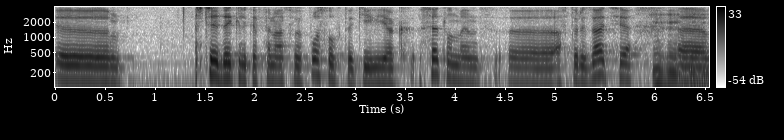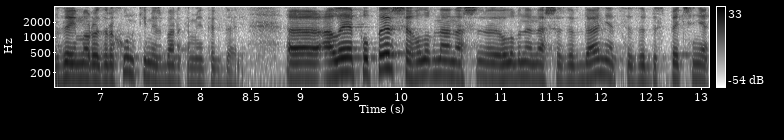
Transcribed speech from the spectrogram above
Е, Ще декілька фінансових послуг, такі як сетлмент, авторизація, е, взаєморозрахунки між банками і так далі. Е, Але, по-перше, головне наше завдання це забезпечення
